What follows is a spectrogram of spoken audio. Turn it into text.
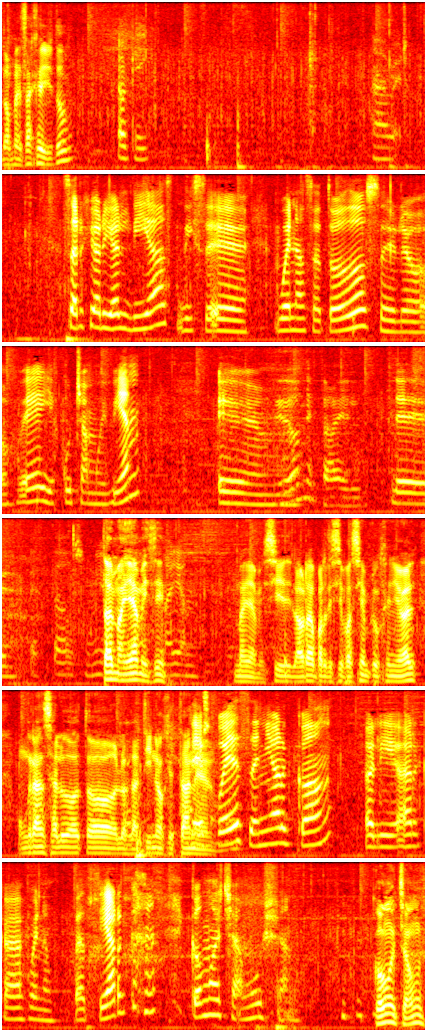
los mensajes de YouTube? Ok. A ver. Sergio Ariel Díaz dice buenas a todos, se los ve y escucha muy bien. Eh, ¿De dónde está él? De Estados Unidos. Está en Miami, sí. Miami. Miami, sí, la verdad participa siempre un genio él. Un gran saludo a todos los latinos que están en... Después, señor con oligarcas, bueno, patriarca, como chamullan. ¿Cómo, chabón?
